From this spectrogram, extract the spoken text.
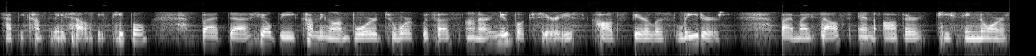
Happy Companies, Healthy People, but uh, he'll be coming on board to work with us on our new book series called Fearless Leaders by myself and author T.C. North.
